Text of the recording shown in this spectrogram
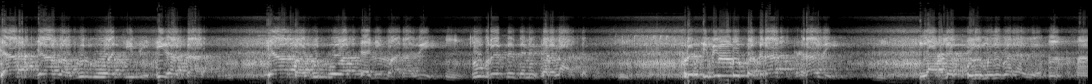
त्या ज्या बाबुल गोवाची भीती घालतात त्या बाबुल बाबुलगोवास त्यांनी मारावे. तो प्रयत्न त्याने करायला हरकत प्रतिबिंब पदरात धरावे. हे आपल्या खोळीमध्ये भरावे. हं,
